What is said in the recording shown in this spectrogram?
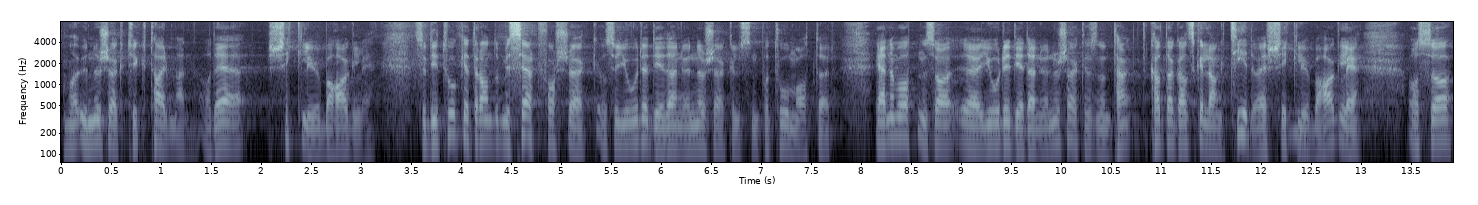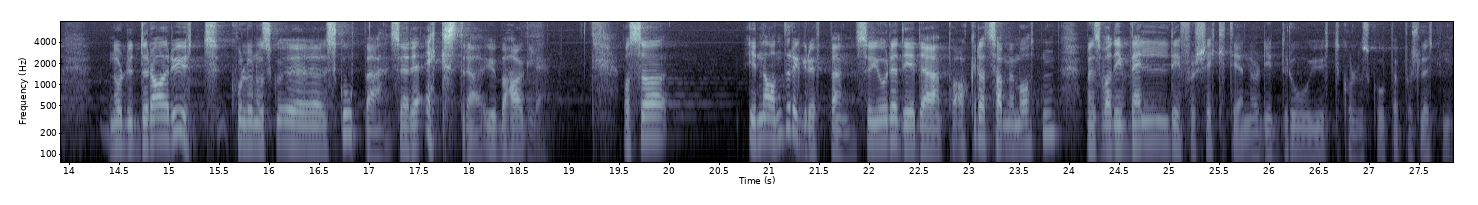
De har undersøkt tykktarmen, og det er skikkelig ubehagelig. Så De tok et randomisert forsøk og så gjorde de den undersøkelsen på to måter. ene måten så uh, gjorde de den undersøkelsen, det kan ta ganske lang tid og er skikkelig ubehagelig. Og så når du drar ut kolonoskopet, så er det ekstra ubehagelig. Og så I den andre gruppen så gjorde de det på akkurat samme måten, men så var de veldig forsiktige når de dro ut koloskopet på slutten.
